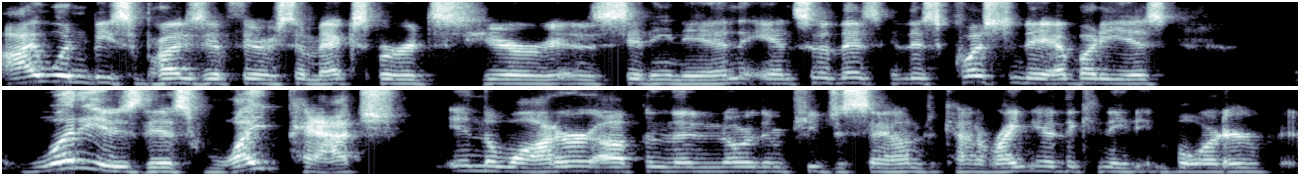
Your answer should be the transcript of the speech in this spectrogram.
I wouldn't be surprised if there's some experts here uh, sitting in. And so this, this question to everybody is, what is this white patch in the water up in the northern Puget Sound, kind of right near the Canadian border at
